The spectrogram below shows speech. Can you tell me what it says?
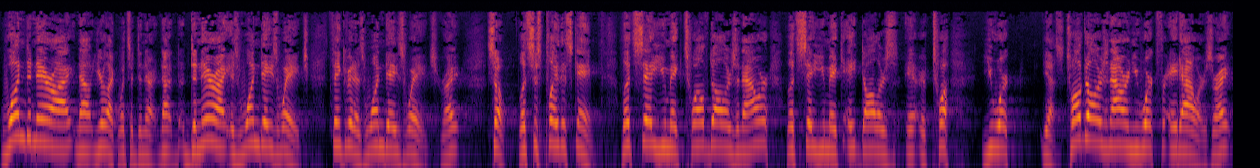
One denarii, now you're like, what's a denarii? Now, denarii is one day's wage. Think of it as one day's wage, right? So let's just play this game. Let's say you make $12 an hour. Let's say you make $8 eh, or 12, you work, yes, $12 an hour and you work for eight hours, right?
